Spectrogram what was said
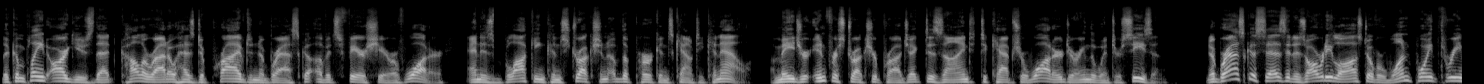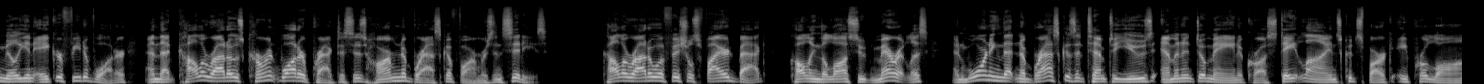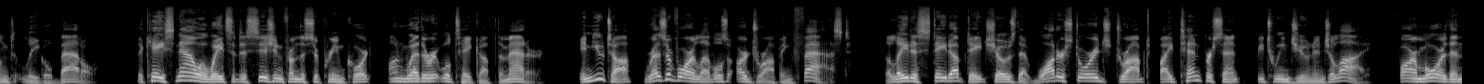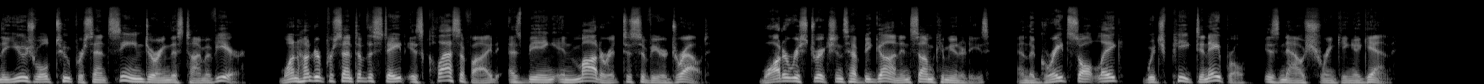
The complaint argues that Colorado has deprived Nebraska of its fair share of water and is blocking construction of the Perkins County Canal, a major infrastructure project designed to capture water during the winter season. Nebraska says it has already lost over 1.3 million acre-feet of water and that Colorado's current water practices harm Nebraska farmers and cities. Colorado officials fired back, calling the lawsuit meritless and warning that Nebraska's attempt to use eminent domain across state lines could spark a prolonged legal battle. The case now awaits a decision from the Supreme Court on whether it will take up the matter. In Utah, reservoir levels are dropping fast. The latest state update shows that water storage dropped by 10% between June and July, far more than the usual 2% seen during this time of year. 100% of the state is classified as being in moderate to severe drought. Water restrictions have begun in some communities, and the Great Salt Lake, which peaked in April, is now shrinking again.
